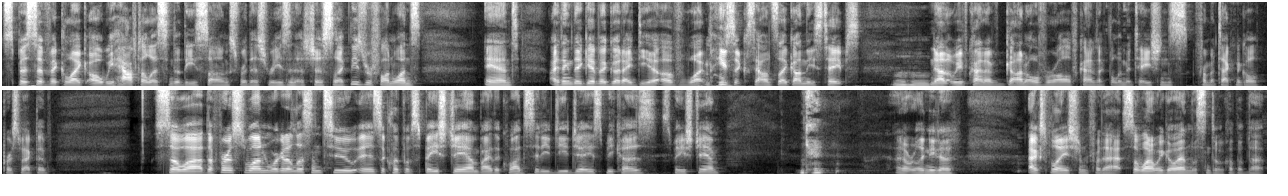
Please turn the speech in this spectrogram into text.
specific like oh we have to listen to these songs for this reason. It's just like these were fun ones, and I think they give a good idea of what music sounds like on these tapes. Now that we've kind of gone over all of kind of like the limitations from a technical perspective. So uh, the first one we're gonna listen to is a clip of Space Jam by the Quad City DJs because Space Jam. I don't really need a explanation for that. So why don't we go ahead and listen to a clip of that?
